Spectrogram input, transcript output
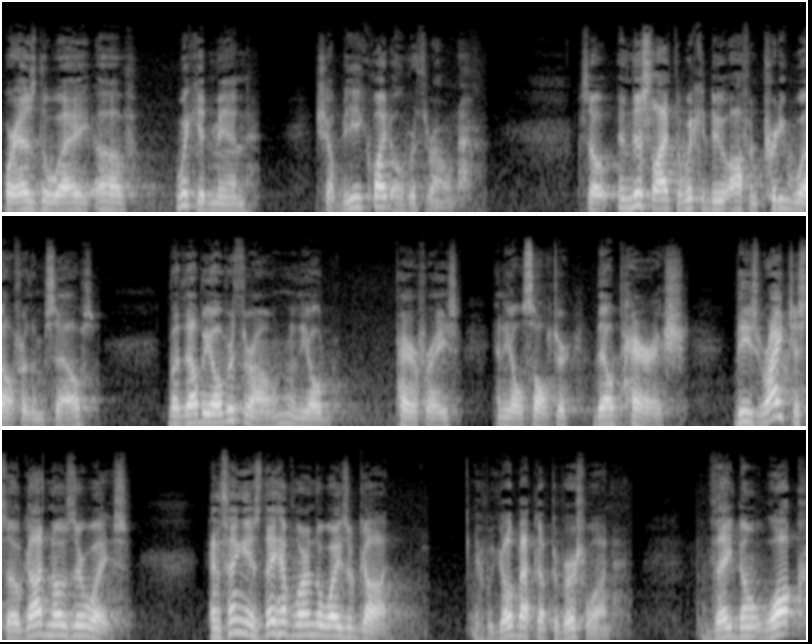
whereas the way of wicked men shall be quite overthrown. So, in this life, the wicked do often pretty well for themselves but they'll be overthrown, in the old paraphrase, in the old Psalter, they'll perish. These righteous, though, God knows their ways. And the thing is, they have learned the ways of God. If we go back up to verse 1, they don't walk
